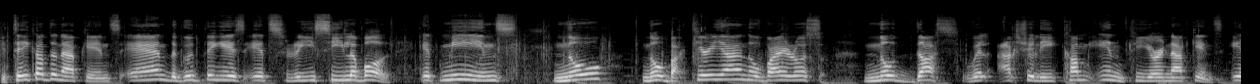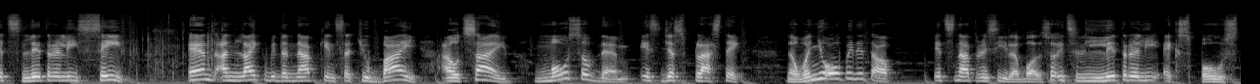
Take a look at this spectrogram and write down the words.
you take out the napkins and the good thing is it's resealable. It means no, no bacteria, no virus, no dust will actually come into your napkins. It's literally safe. And unlike with the napkins that you buy outside, most of them is just plastic. Now, when you open it up, it's not resealable. So it's literally exposed.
